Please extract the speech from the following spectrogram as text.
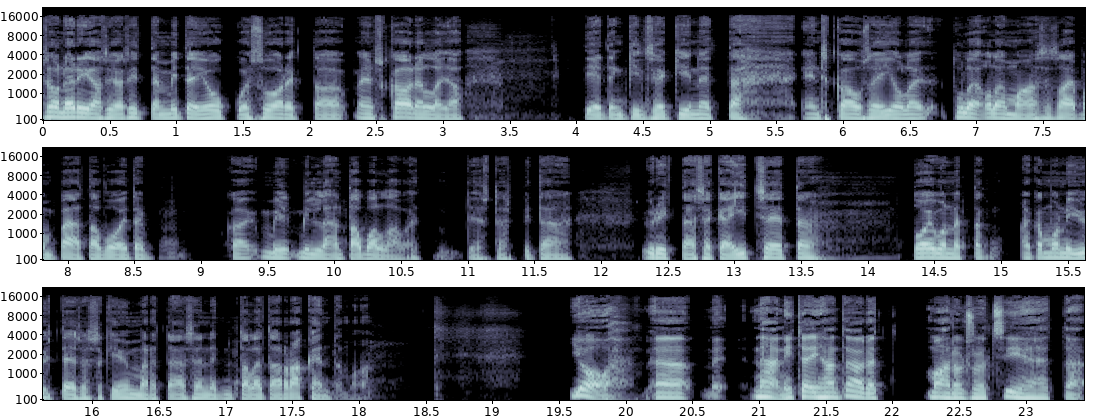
Se on eri asia sitten, miten joukkue suorittaa ensi kaudella ja tietenkin sekin, että ensi kausi ei ole, tule olemaan se Saipan päätavoite millään tavalla. Tietysti tässä pitää yrittää sekä itse, että toivon, että aika moni yhteisössäkin ymmärtää sen, että nyt aletaan rakentamaan. Joo, äh, näen itse ihan täydet mahdollisuudet siihen, että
